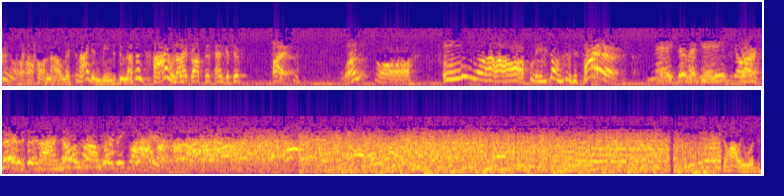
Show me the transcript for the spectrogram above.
Oh, now listen, I didn't mean to do nothing. I was... When I drop this handkerchief, Fire. One, Oh, two, oh, please don't do this. fire! Major McGee, your services are no longer required. To Hollywood,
